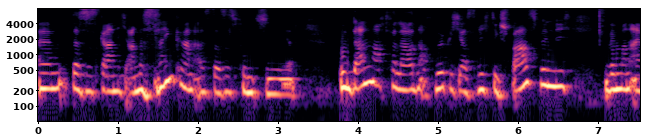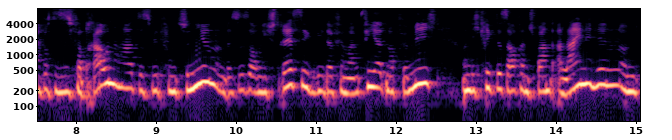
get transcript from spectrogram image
ähm, dass es gar nicht anders sein kann, als dass es funktioniert. Und dann macht Verladen auch wirklich erst richtig Spaß, finde ich, wenn man einfach dieses Vertrauen hat, es wird funktionieren und es ist auch nicht stressig, weder für mein Pferd noch für mich. Und ich kriege das auch entspannt alleine hin und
